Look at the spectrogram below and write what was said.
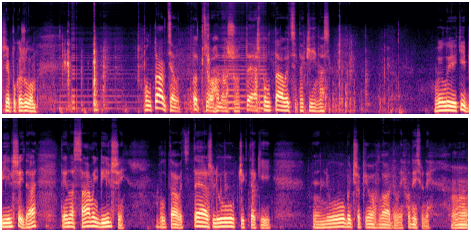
Ще покажу вам полтавця от, от цього нашого. Теж полтавець такий у нас. Великий, більший, да? Ти нас самий більший полтавець. Теж любчик такий. Він любить, щоб його гладили. Ходи сюди. О.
